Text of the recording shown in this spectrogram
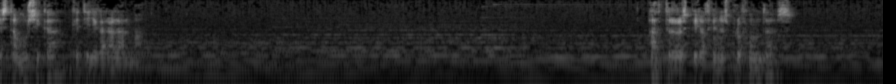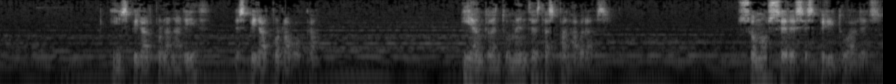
esta música que te llegará al alma. Haz tres respiraciones profundas. Inspirar por la nariz, expirar por la boca. Y ancla en tu mente estas palabras. Somos seres espirituales.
